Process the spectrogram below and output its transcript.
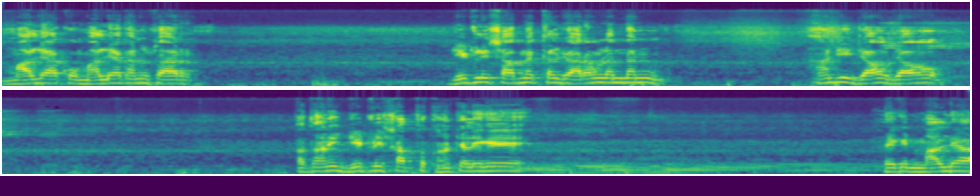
माल्या को माल्या के अनुसार जेटली साहब मैं कल जा रहा हूँ लंदन। हाँ जी, जाओ जाओ। पता नहीं जेटली साहब तो कहाँ चले गए। लेकिन माल्या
